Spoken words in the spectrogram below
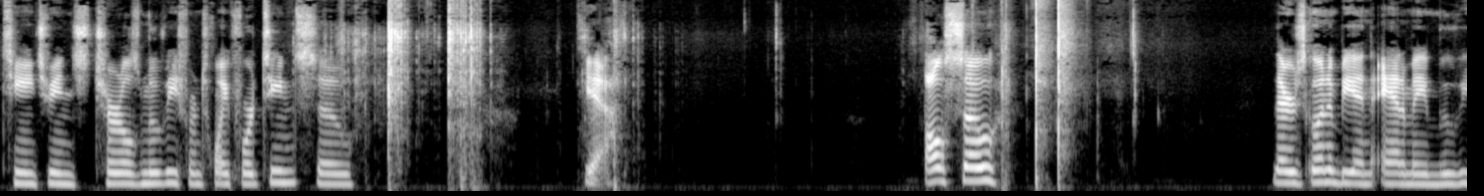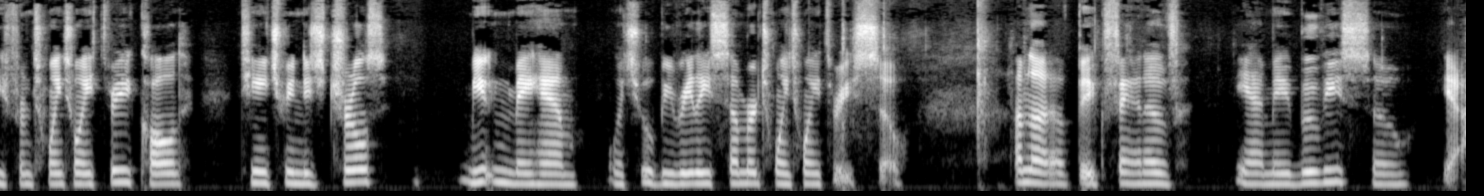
Teenage Mutant Turtles movie from 2014. So, yeah. Also, there's going to be an anime movie from 2023 called Teenage Mutant Ninja Turtles: Mutant Mayhem which will be released summer 2023. So I'm not a big fan of the animated movies, so yeah.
